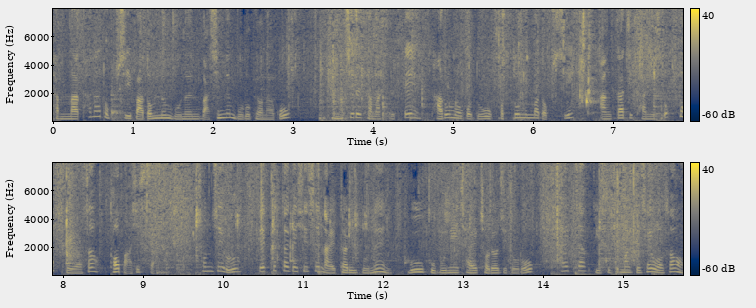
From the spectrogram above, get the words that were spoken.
단맛 하나도 없이 맛없는 무는 맛있는 무로 변하고 김치를 담았을 때 바로 먹어도 겉도는 맛 없이 안까지 간이 쏙쏙 배어서 더 맛있어요. 손질후 깨끗하게 씻은 알타리무는 무 부분이 잘 절여지도록 살짝 비스듬하게 세워서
